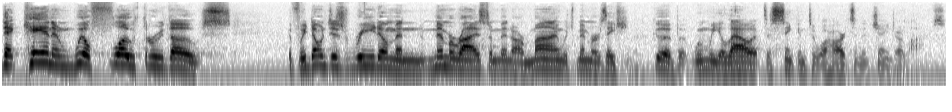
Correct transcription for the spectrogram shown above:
that can and will flow through those? If we don't just read them and memorize them in our mind, which memorization is good, but when we allow it to sink into our hearts and to change our lives.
